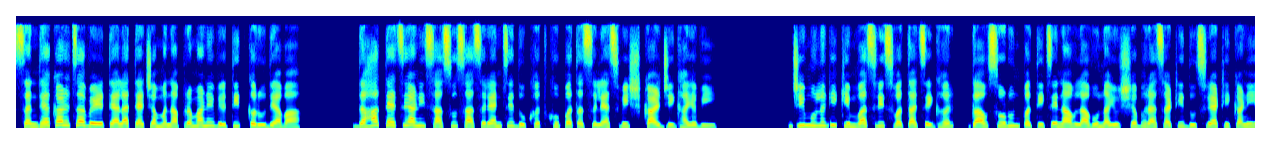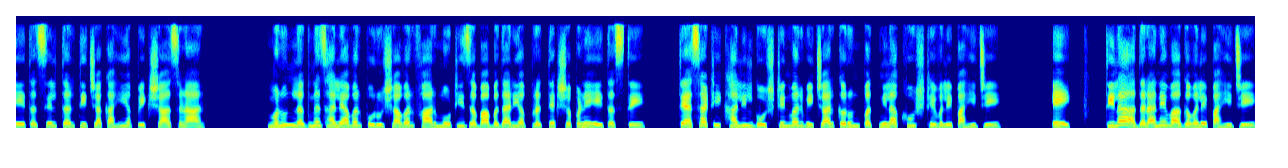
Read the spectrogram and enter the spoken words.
संध्याकाळचा वेळ त्याला त्याच्या मनाप्रमाणे व्यतीत करू द्यावा. दहा त्याचे आणि सासू सासऱ्यांचे दुखत खूपत असल्यास विष काळजी घ्यावी. जी मुलगी किंवा स्त्री स्वतःचे घर गाव सोडून पतीचे नाव लावून आयुष्यभरासाठी दुसऱ्या ठिकाणी येत असेल तर तिच्या काही अपेक्षा असणार. म्हणून लग्न झाल्यावर पुरुषावर फार मोठी जबाबदारी अप्रत्यक्षपणे येत असते. त्यासाठी खालील गोष्टींवर विचार करून पत्नीला खुश ठेवले पाहिजे. एक तिला आदराने वागवले पाहिजे.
